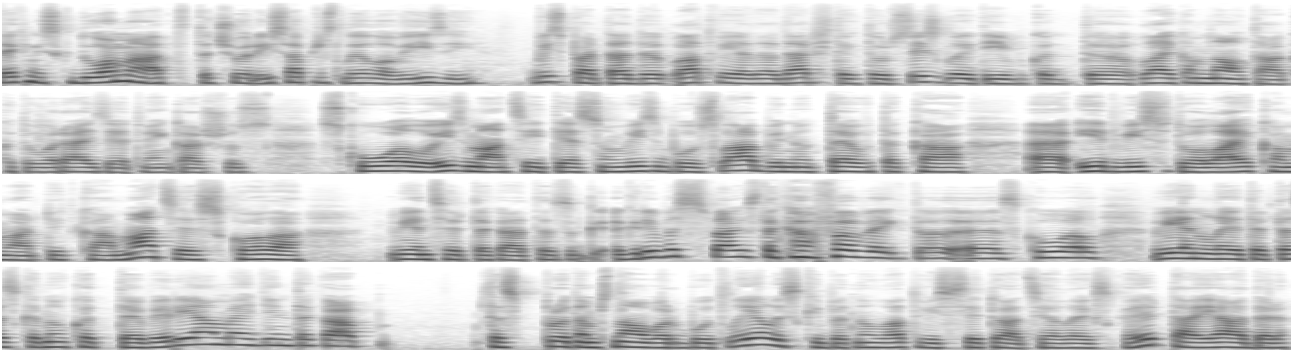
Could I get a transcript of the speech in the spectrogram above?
tehniski domāt, taču arī saprast lielo vīziju vispār tāda Latvijā tāda arhitektūras izglītība, kad uh, laikam nav tā, ka tu vari aiziet vienkārši uz skolu, izmācīties un viss būs labi. Nu, tev tā kā uh, ir visu to laiku, kamēr tu kā mācies skolā. Viens ir kā, tas gribas spēks kā, paveikt to uh, skolu, viena lieta ir tas, ka, nu, ka tev ir jāmēģina kā, Tas, protams, nav varbūt lieliski, bet nu, Latvijas situācijā liekas, ka ir tā jādara,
